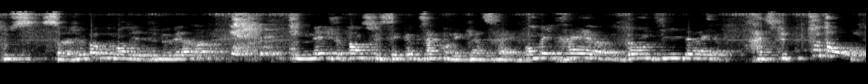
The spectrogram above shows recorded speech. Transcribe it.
tous ça. Je ne vais pas vous demander de lever la main, mais je pense que c'est comme ça qu'on les classerait. On mettrait euh, Gandhi, Dalai presque tout en haut.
